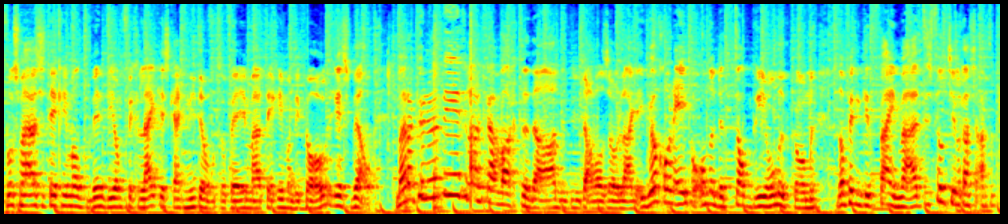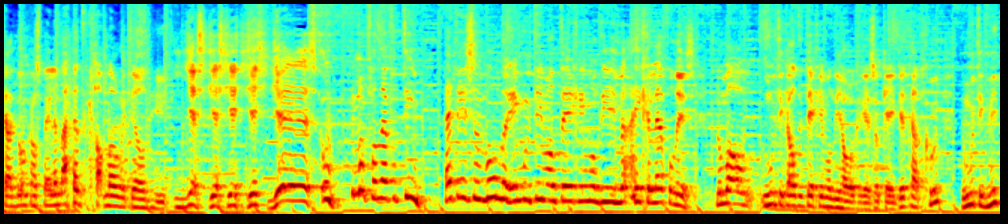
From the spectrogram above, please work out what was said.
Volgens mij als je tegen iemand wint die ongeveer gelijk is, krijg je niet heel veel trofeeën. Maar tegen iemand die veel hoger is, wel. Maar dan kunnen we weer lang gaan wachten. Nou, dit duurt allemaal zo lang. Ik wil gewoon even onder de top 300 komen. Dan vind ik het fijn. Maar het is veel chiller als je achter elkaar door kan spelen. Maar dat kan momenteel niet. Yes, yes, yes, yes, yes. Oeh, iemand van level 10. Het is een wonder. Ik moet iemand tegen iemand die in mijn eigen level is. Normaal moet ik altijd tegen iemand die hoger is. Oké, dit gaat goed. Dan moet ik niet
